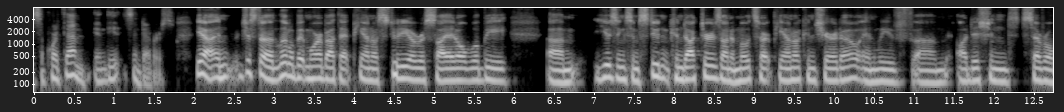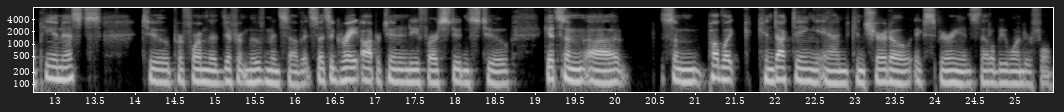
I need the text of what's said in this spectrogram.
support them in these endeavors. Yeah, and just a little bit more about that piano studio recital. We'll be um, using some student conductors on a Mozart piano concerto, and we've um, auditioned several pianists to perform the different movements of it. So it's a great opportunity for our students to get some uh, some public conducting and concerto experience. That'll be wonderful.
